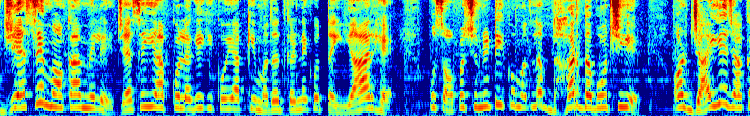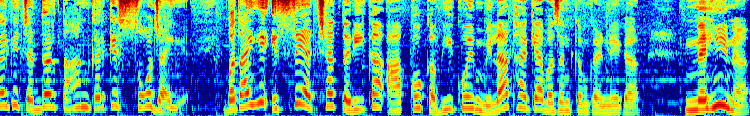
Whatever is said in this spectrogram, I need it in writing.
जैसे मौका मिले, जैसे ही आपको लगे कि कोई आपकी मदद करने को तैयार है, उस अपॉर्चुनिटी को मतलब धर दबोचिए और जाइए जाकर के चद्दर तान करके सो जाइए। बताइए, इससे अच्छा तरीका आपको कभी कोई मिला था क्या वज़न कम करने का? नहीं ना।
